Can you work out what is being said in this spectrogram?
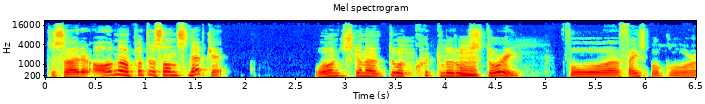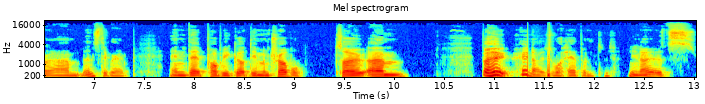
decided, "Oh, I'm going to put this on Snapchat," or I'm just going to do a quick little Mm. story for Facebook or um, Instagram, and that probably got them in trouble. So, um, but who who knows what happened? You know, it's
